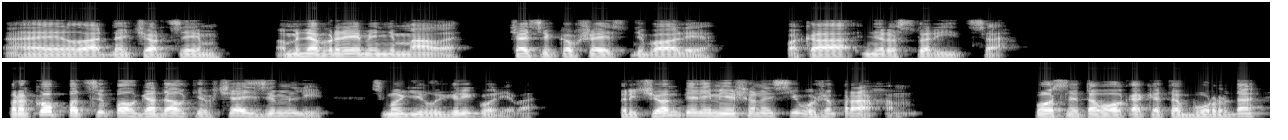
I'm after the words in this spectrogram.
Ай, ладно, черт с у меня времени мало, часиков шесть, не более, пока не растворится. Прокоп подсыпал гадалке в чай земли с могилы Григорьева, причем перемешанной с его же прахом. После того, как эта бурда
